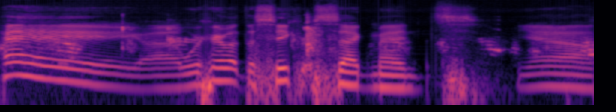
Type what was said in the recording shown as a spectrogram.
Hey, uh, we're here with the secret segment. Yeah.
